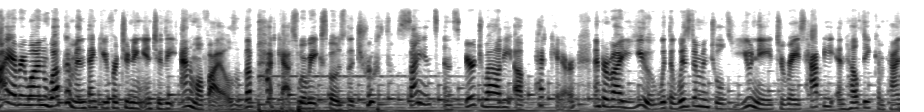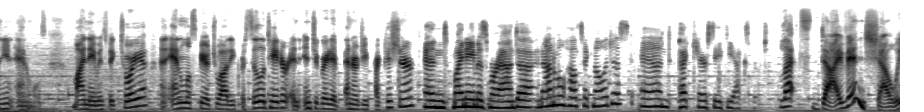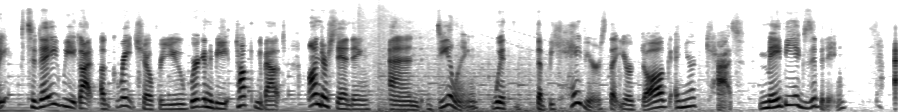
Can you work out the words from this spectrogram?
Hi, everyone. Welcome and thank you for tuning into the Animal Files, the podcast where we expose the truth, science, and spirituality of pet care and provide you with the wisdom and tools you need to raise happy and healthy companion animals. My name is Victoria, an animal spirituality facilitator and integrative energy practitioner. And my name is Miranda, an animal health technologist and pet care safety expert. Let's dive in, shall we? Today, we got a great show for you. We're going to be talking about understanding and dealing with the behaviors that your dog and your cat may be exhibiting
